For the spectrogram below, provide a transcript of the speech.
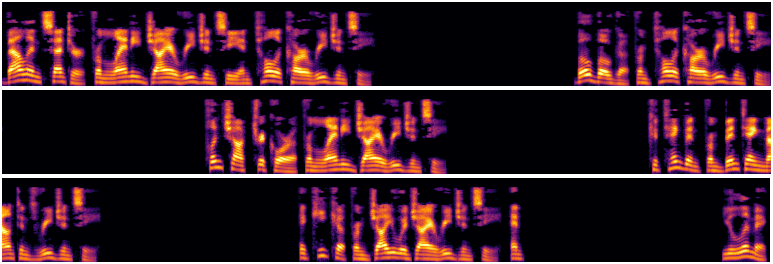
Balan Center, from Lani Jaya Regency and Tolikara Regency. Boboga, from Tolikara Regency. Puncak Trikora, from Lani Jaya Regency. Katengban, from Bintang Mountains Regency. Akika, from Jayawijaya Regency, and Ulimak,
